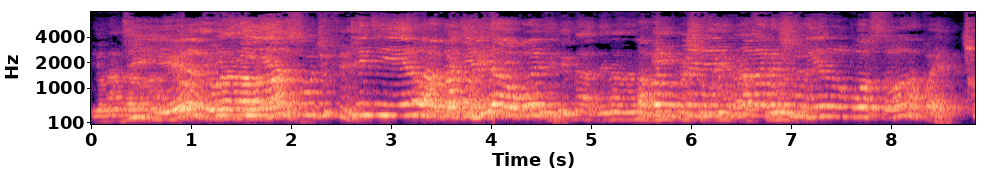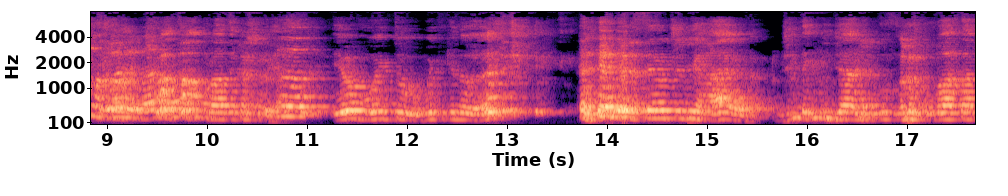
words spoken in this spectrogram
Eu nadava, Dinheiro? Eu nadava dinheiro? no sul de filho. Que dinheiro, rapaz, dinheiro da onde? Nadando no Rapaz, não peguei cachoeira, pra lá açude. cachoeira no poção, rapaz. Eu contar, uma prosa cachoeira. Ah, Eu, muito, muito ignorante, eu sempre tive raiva de ter que pedir ajuda dos outros. Não gostava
